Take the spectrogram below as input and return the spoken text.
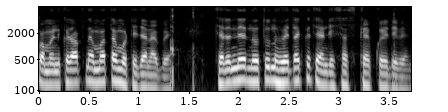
কমেন্ট করে আপনার মতামতটি জানাবেন। চ্যানেলে নতুন হয়ে থাকলে চ্যানেলটি সাবস্ক্রাইব করে দেবেন।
